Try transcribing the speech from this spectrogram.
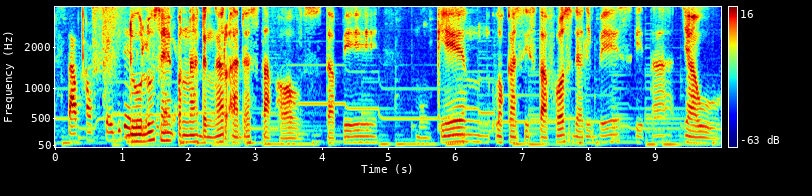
staff house kayak gitu ya? Dulu saya ya? pernah dengar ada staff house, tapi mungkin lokasi staff house dari base kita jauh,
